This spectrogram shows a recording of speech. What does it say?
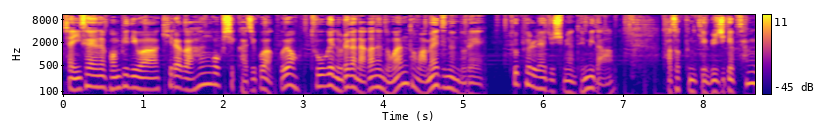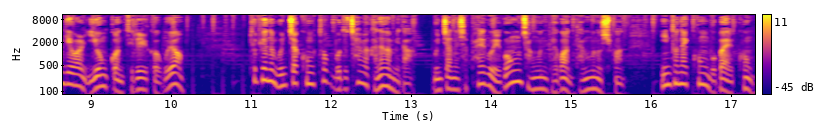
자, 이 사연을 범피디와 키라가 한 곡씩 가지고 왔고요. 두 곡의 노래가 나가는 동안 더 마음에 드는 노래 투표를 해주시면 됩니다. 다섯 분께 뮤직앱 3개월 이용권 드릴 거고요. 투표는 문자, 콩톡 모두 참여 가능합니다. 문자는 샵 8910, 장문 100원, 단문 50원, 인터넷 콩, 모바일 콩,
